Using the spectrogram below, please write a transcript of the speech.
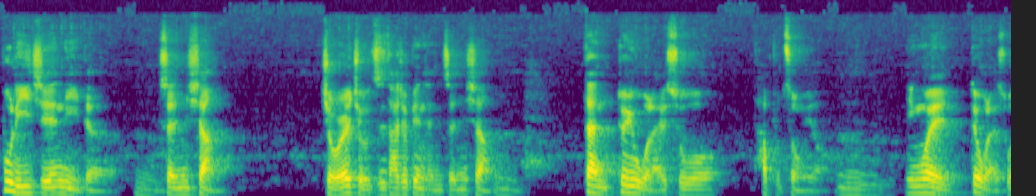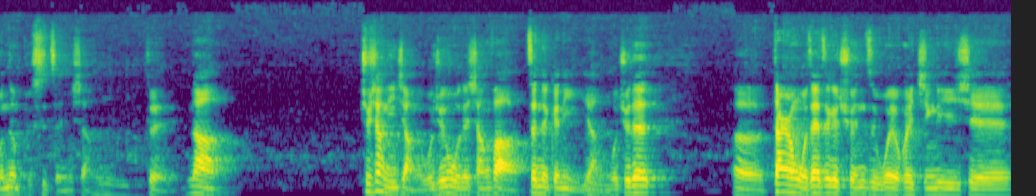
不理解你的嗯真相，久而久之它就变成真相。嗯但对于我来说，它不重要，嗯因为对我来说那不是真相。嗯对，那就像你讲的，我觉得我的想法真的跟你一样。嗯我觉得，呃，当然我在这个圈子，我也会经历一些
